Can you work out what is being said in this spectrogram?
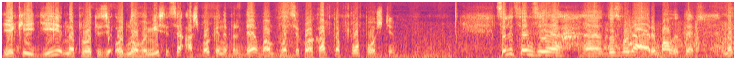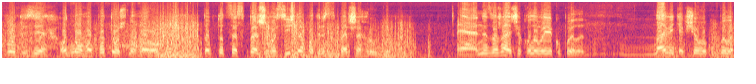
який діє на протязі одного місяця, аж поки не прийде вам пластикова картка по пошті. Ця ліцензія е, дозволяє рибалити на протязі одного поточного року, тобто це з 1 січня по 31 грудня. Е, Незважаючи, коли ви її купили, навіть якщо ви купили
